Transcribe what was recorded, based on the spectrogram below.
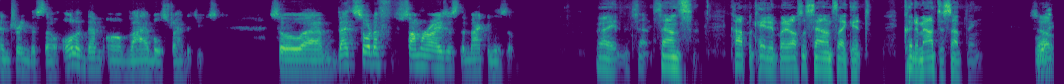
entering the cell, all of them are viable strategies. So um, that sort of summarizes the mechanism. Right. It sounds complicated, but it also sounds like it could amount to something. So right.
